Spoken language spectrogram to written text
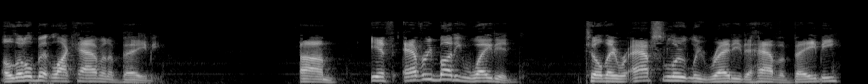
a little bit like having a baby. Um, if everybody waited till they were absolutely ready to have a baby,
